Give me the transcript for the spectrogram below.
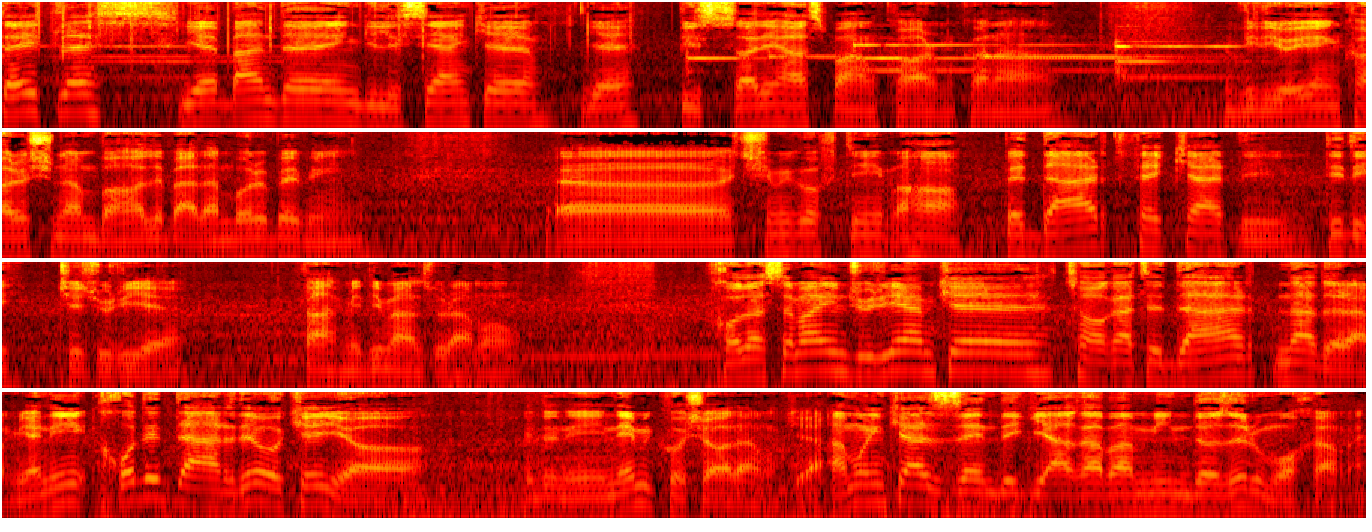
اینم از Stateless یه band انگلیسی هن که یه 20 سالی هست با هم کار می‌کنن. ویدیوی این کارشون هم حالا بعدا برو ببین. چی می‌گفتیم؟ آها به درد فکر کردی؟ دیدی چجوریه فهمیدی منظورمو؟ خلاصه من اینجوری هم که طاقت درد ندارم. یعنی خود درده okay یا؟ می‌دونی نمی‌کشه آدمو که. اما اینکه از زندگی عقبم میندازه رو مخمه.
